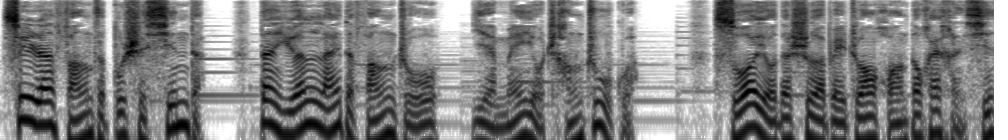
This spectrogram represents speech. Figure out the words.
虽然房子不是新的，但原来的房主也没有常住过，所有的设备装潢都还很新。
